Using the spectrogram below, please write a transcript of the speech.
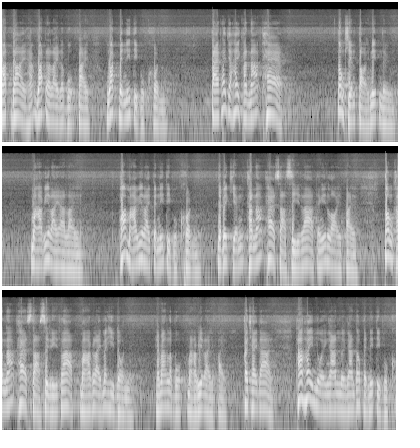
วัดได้ฮะวัดอะไรระบุไป วัดเป็นนิติบุคคล แต่ถ้าจะให้คณะแพทย์ ต้องเขียนต่อยนิดหนึ่งมหาวิทยาลัยอะไร เพราะมหาวิทยาลัยเป็นนิติบุคคลอย่าไปเขียนคณะแพทยศาสตร์ศิริราชอย่างนี้ลอยไป ต้องคณะแพทยศาสตร์ศิริราชมหาวิทยาลัยมหิดล เห็นไหมระบุมหาวิทยาลัยไป ก็ใช้ได้ ถ้าให้หน่วยงานหน่วยงานต้องเป็นนิติบุคค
